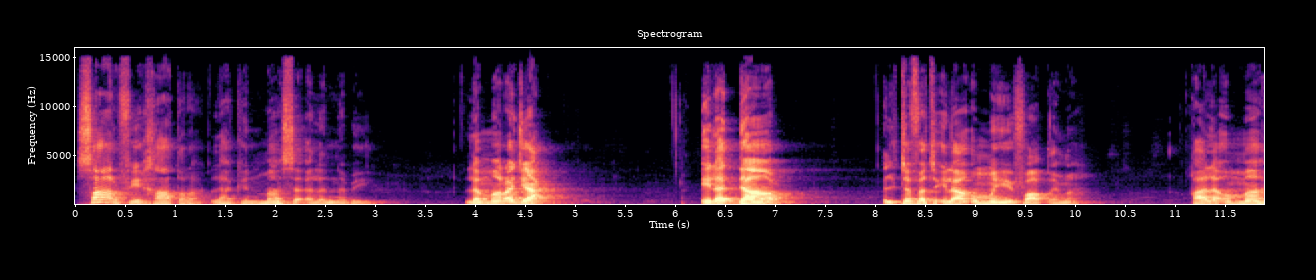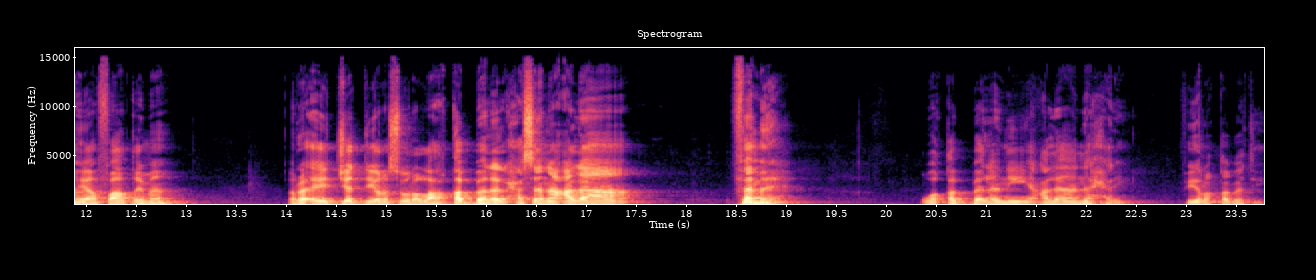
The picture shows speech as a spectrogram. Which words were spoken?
صار في خاطره لكن ما سأل النبي. لما رجع إلى الدار التفت إلى أمه فاطمة. قال اماه يا فاطمة رأيت جدي رسول الله قبل الحسن على فمه وقبلني على نحري في رقبتي.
